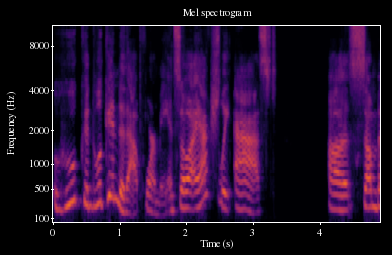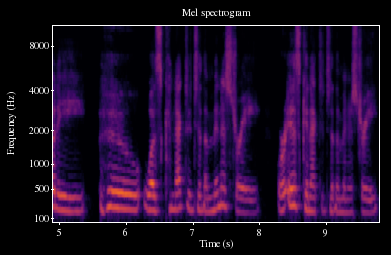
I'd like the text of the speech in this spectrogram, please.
who could look into that for me? And so i actually asked uh somebody who was connected to the ministry or is connected to the ministry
